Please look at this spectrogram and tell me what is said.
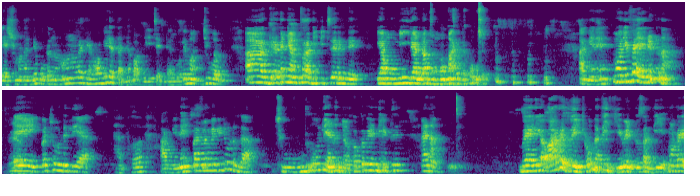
ലക്ഷ്മണന്റെ കൂടെ നാളെ രാവിലെ തന്നെ പറഞ്ഞേച്ചെന്റെ അതുപോലെ മഞ്ജു പറഞ്ഞു ആ ആഗ്രഹം ഞാൻ സാധിപ്പിച്ചു തരുന്നുണ്ട് ഈ അമ്മൂമ്മ ഈ രണ്ടമ്മൂമ്മമാരുടെ കൂടെ. അങ്ങനെ മോനെ ഫാൻ ഇട്ടണ ഏയ് ഇപ്പൊ ചൂടില്ല? അപ്പൊ അങ്ങനെ ഇപ്പൊ വെക്കി ചൂടുണ്ടാ ചൂട് തോന്നിയാണ് നിങ്ങൾക്കൊക്കെ വേണ്ടിയിട്ട്. ആണോ? വേറെ ആ റെഗുലേറ്റർ ഒന്നത് എനിക്ക് വേണ്ടു സന്ധ്യയെ മോളെ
